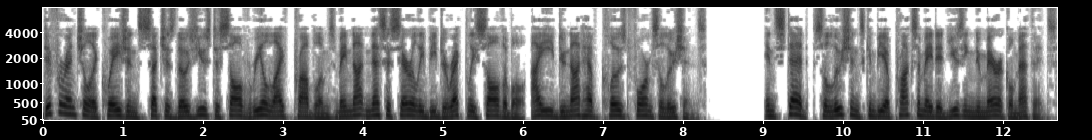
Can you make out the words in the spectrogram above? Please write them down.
Differential equations such as those used to solve real-life problems may not necessarily be directly solvable, i.e. do not have closed-form solutions. Instead, solutions can be approximated using numerical methods.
